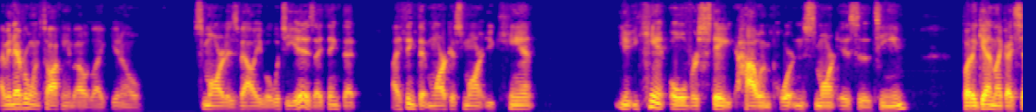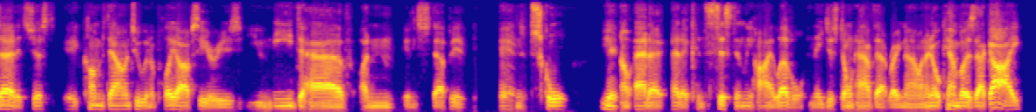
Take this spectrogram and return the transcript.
I mean, everyone's talking about like, you know, Smart is valuable, which he is. I think that I think that Marcus Smart, you can't you, you can't overstate how important Smart is to the team. But again, like I said, it's just it comes down to in a playoff series, you need to have a step in and score, you know, at a at a consistently high level, and they just don't have that right now. And I know Kemba is that guy,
